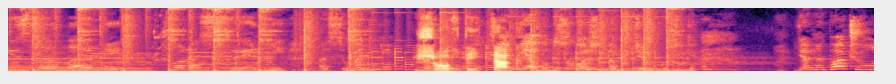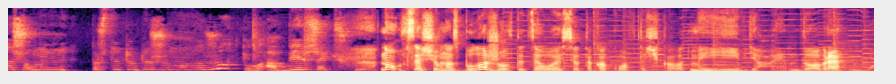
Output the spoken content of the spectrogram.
І зелений, вчора синій, а сьогодні Жовтий, так. Я буду схожа на бджілку. Я не бачила, що в мене просто тут дуже мало жовтого, а більше чого. Ну, все, що в нас було жовте, це ось така кофточка. От ми її вдягаємо. Добре? Да.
